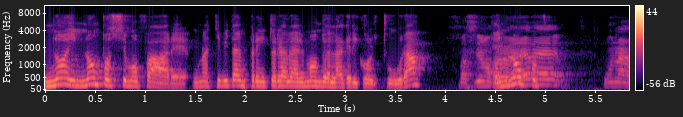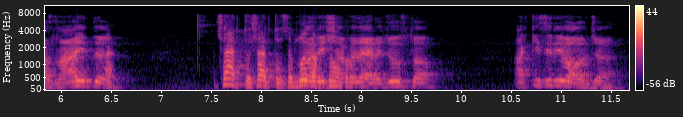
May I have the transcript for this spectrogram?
Noi non possiamo fare un'attività imprenditoriale nel mondo dell'agricoltura. Possiamo fare poss- una slide? Eh, certo, certo, se tu vuoi la riesci a vedere, giusto? A chi si rivolge?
